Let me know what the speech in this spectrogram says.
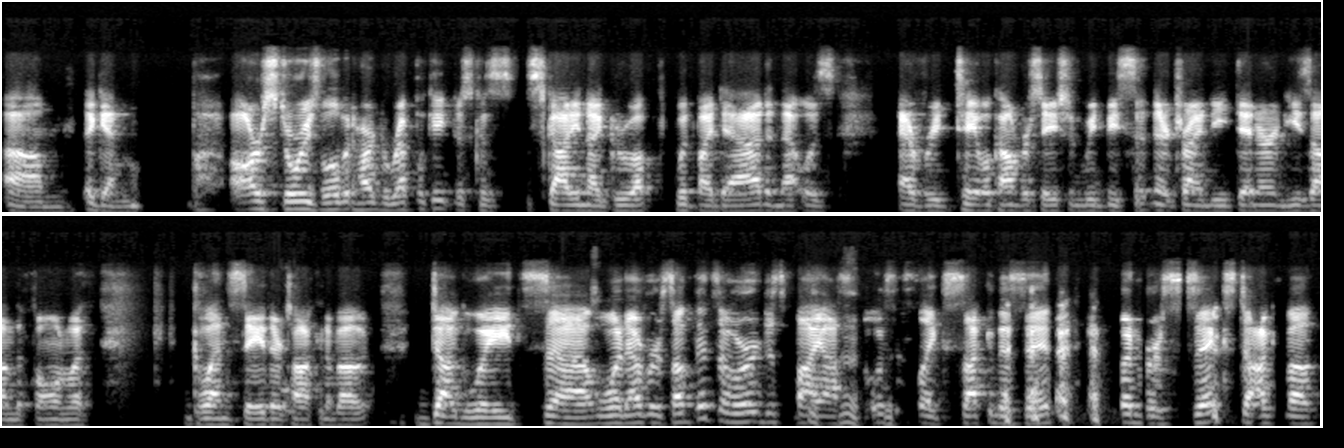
um, again, our story is a little bit hard to replicate just because Scotty and I grew up with my dad, and that was every table conversation. We'd be sitting there trying to eat dinner, and he's on the phone with Glen Sather talking about Doug Weight's, uh, whatever, something. So we're just by osmosis, like sucking this in when we're six, talking about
